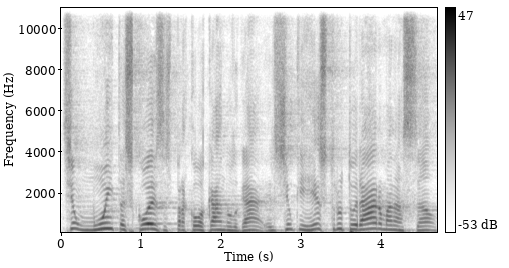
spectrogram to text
Tinham muitas coisas para colocar no lugar, eles tinham que reestruturar uma nação.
